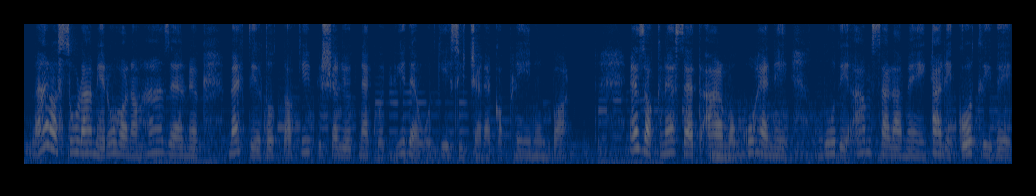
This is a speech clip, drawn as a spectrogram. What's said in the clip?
Válaszul, ami Rohan a házelnök megtiltotta a képviselőknek, hogy videót készítsenek a plénumban. Ez a Knesset Álmo Kohené, Dudi Amsalamé, Gali Gottlivé,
